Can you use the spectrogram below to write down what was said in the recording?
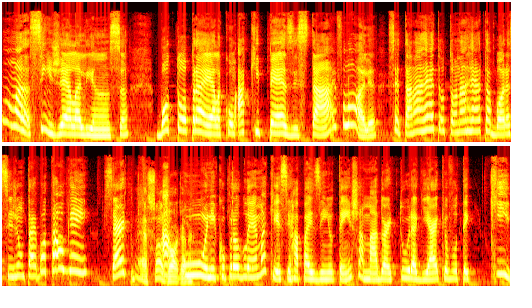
uma singela aliança botou pra ela como a que pese está e falou: olha, você tá na reta, eu tô na reta, bora se juntar e botar alguém. Certo? É, só Ah, joga, o né? único problema que esse rapazinho tem, chamado Arthur Aguiar, que eu vou ter que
